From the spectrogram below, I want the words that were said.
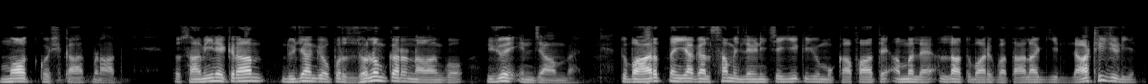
موت کو شکار بنا دیں۔ تو سامعین اکرام دوجا کے اوپر ظلم کرنے والا کو یہ انجام ہے۔ تو بھارت نے یہ گل سمجھ لینی چاہیے کہ جو مقافات عمل ہے، اللہ تبارک و تعالیٰ کی لاٹھی جڑی ہے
